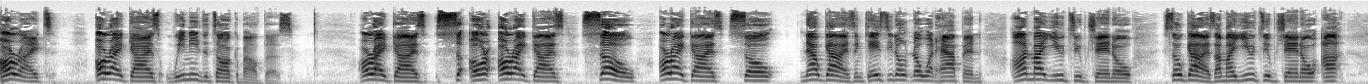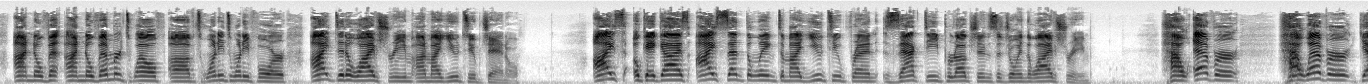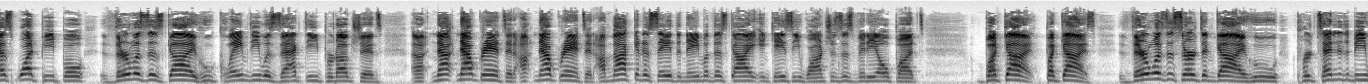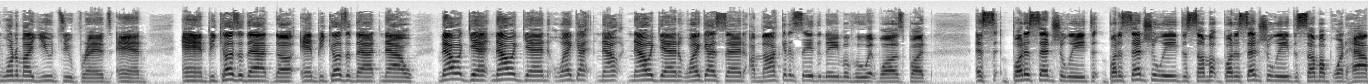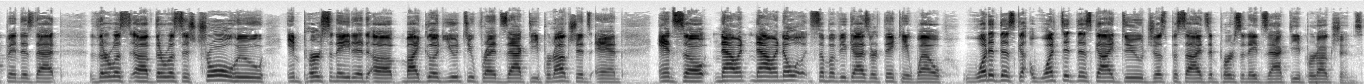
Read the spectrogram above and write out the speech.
All right. All right, guys. We need to talk about this. All right, guys. So, all right, guys. So, all right, guys. So, now, guys, in case you don't know what happened on my YouTube channel, so, guys, on my YouTube channel, uh, on November on November 12th of 2024, I did a live stream on my YouTube channel. I okay, guys. I sent the link to my YouTube friend Zach D Productions to join the live stream. However, however, guess what, people? There was this guy who claimed he was Zach D Productions. Uh, now, now, granted, uh, now, granted, I'm not gonna say the name of this guy in case he watches this video, but, but guys, but guys, there was a certain guy who pretended to be one of my YouTube friends and and because of that, the and because of that, now now again, now again, like I now now again, like I said, I'm not gonna say the name of who it was, but but essentially, but essentially to sum up, but essentially to sum up what happened is that there was uh, there was this troll who impersonated uh, my good YouTube friend Zach D Productions, and and so now and now I know what some of you guys are thinking. Well, what did this guy what did this guy do just besides impersonate Zach D Productions?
